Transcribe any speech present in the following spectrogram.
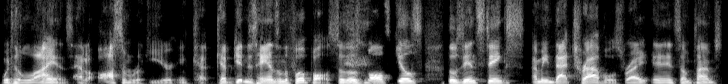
went to the Lions, had an awesome rookie year, and kept, kept getting his hands on the football. So those ball skills, those instincts, I mean, that travels, right? And, and sometimes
